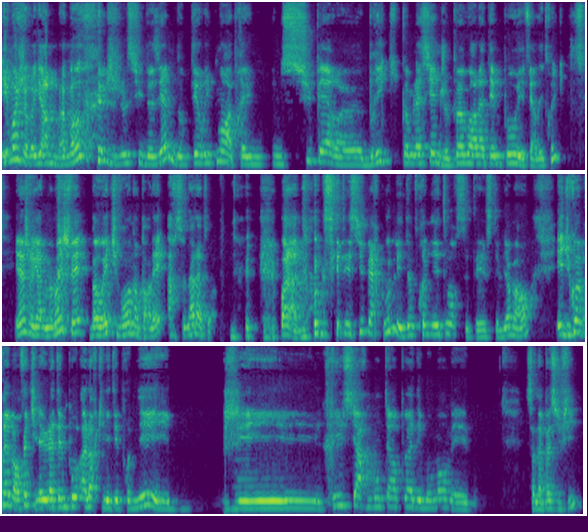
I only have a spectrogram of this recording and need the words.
Et moi, je regarde maman, je suis deuxième, donc théoriquement, après une, super euh, brique comme la sienne, je peux avoir la tempo et faire des trucs. Et là, je regarde maman et je fais, bah ouais, tu vois, on en parlait, Arsenal à toi. voilà, donc c'était super cool. Les deux premiers tours, c'était bien marrant. Et du coup, après, bah, en fait, il a eu la tempo alors qu'il était premier et j'ai réussi à remonter un peu à des moments, mais ça n'a pas suffi.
